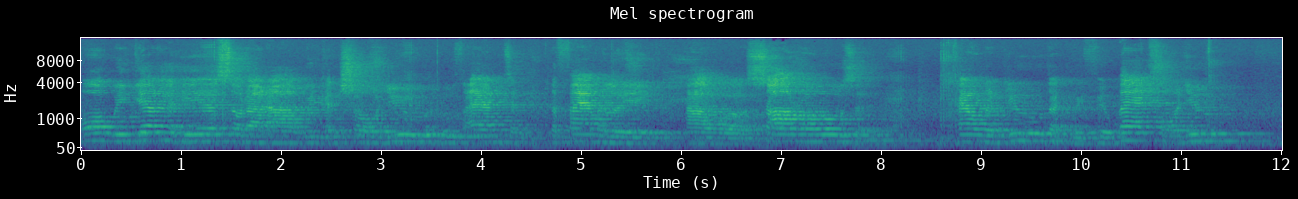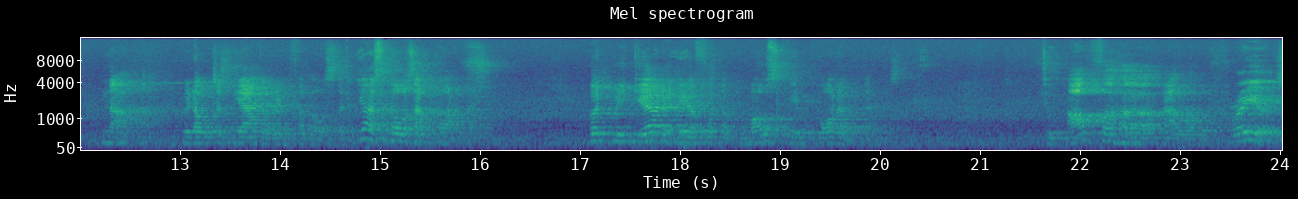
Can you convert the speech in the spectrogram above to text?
Or we gather here so that uh, we can show you, Ruth Ann, and the family our sorrows and telling you that we feel bad for you. No, we don't just gather for those things. Yes, those are part of it. But we gather here for the most important things. To offer her our prayers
